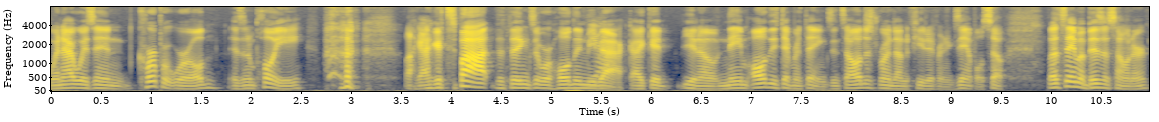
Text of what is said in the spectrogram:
When I was in corporate world as an employee, like I could spot the things that were holding me Yeah. back. I could, you know, name all these different things. And so I'll just run down a few different examples. So let's say I'm a business owner,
